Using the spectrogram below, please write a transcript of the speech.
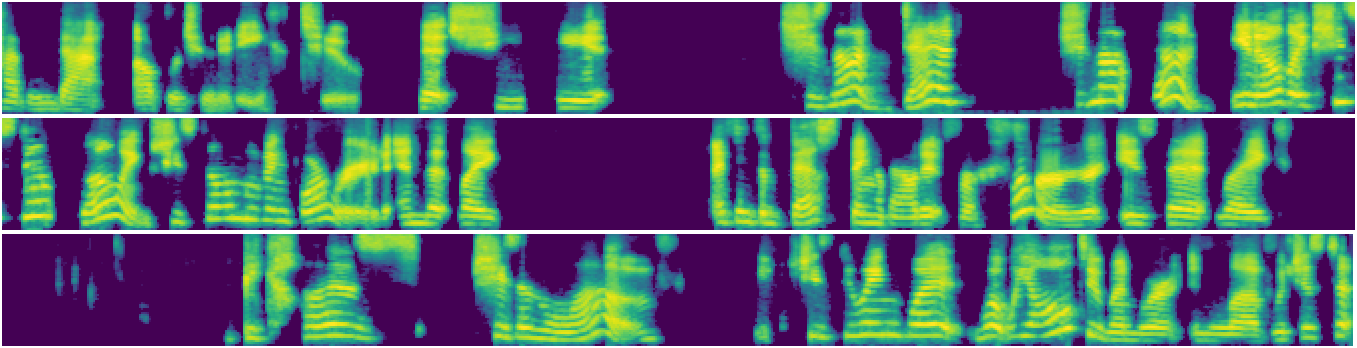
having that opportunity too that she she's not dead. She's not done you know like she's still going. She's still moving forward. And that like i think the best thing about it for her is that like because she's in love she's doing what what we all do when we're in love which is to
